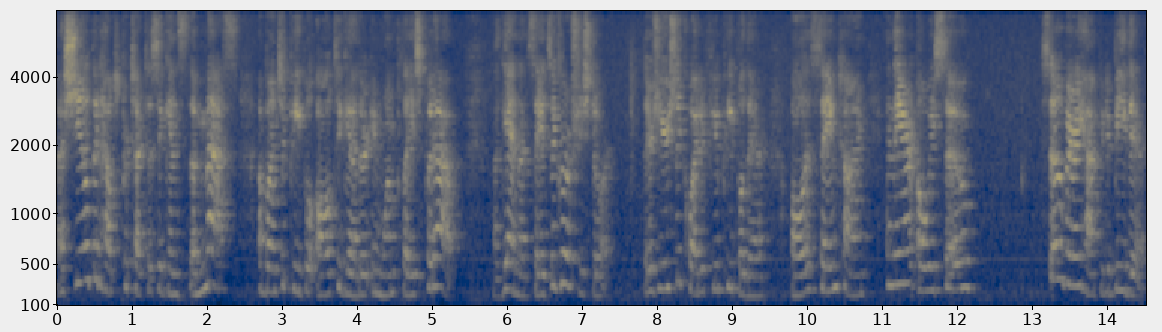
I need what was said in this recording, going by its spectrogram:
A shield that helps protect us against the mess a bunch of people all together in one place put out. Again, let's say it's a grocery store. There's usually quite a few people there all at the same time and they aren't always so, so very happy to be there.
